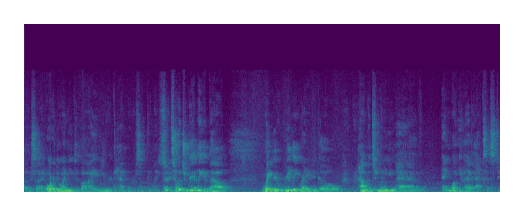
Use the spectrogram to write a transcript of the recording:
other side? Or do I need to buy a newer camera or something like So- that? So it's really about when you're really ready to go, how much money you have, and what you have access to.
